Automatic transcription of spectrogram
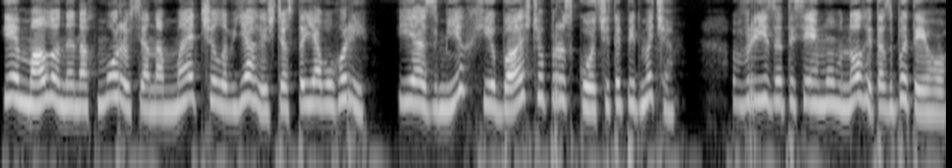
І мало не нахмурився на меч чолов'яги, що стояв угорі. Я зміг хіба що проскочити під мечем, врізатися йому в ноги та збити його.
